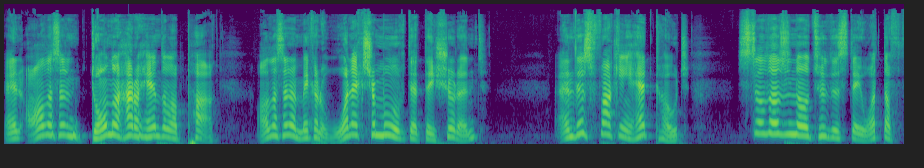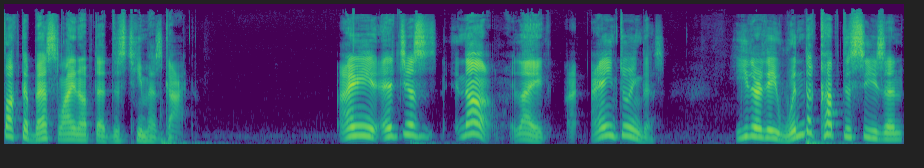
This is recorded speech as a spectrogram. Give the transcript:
and all of a sudden don't know how to handle a puck. All of a sudden making one extra move that they shouldn't. And this fucking head coach still doesn't know to this day what the fuck the best lineup that this team has got. I mean, it just, no, like, I, I ain't doing this. Either they win the cup this season,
